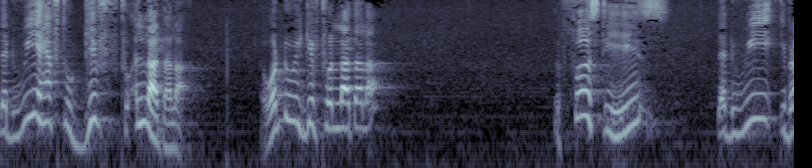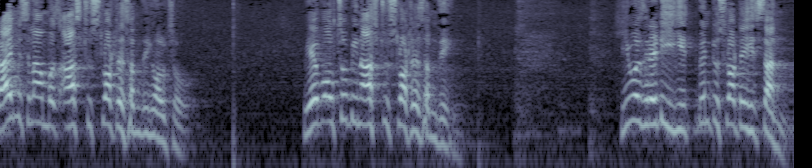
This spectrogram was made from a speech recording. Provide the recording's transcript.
that we have to give to Allah Ta'ala. What do we give to Allah Ta'ala? The first is that we, Ibrahim Islam was asked to slaughter something also. We have also been asked to slaughter something. He was ready, he went to slaughter his son.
